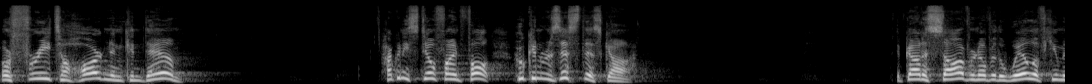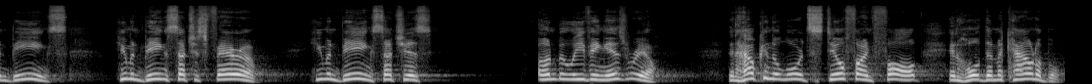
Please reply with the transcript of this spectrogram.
or free to harden and condemn. How can he still find fault? Who can resist this God? If God is sovereign over the will of human beings, human beings such as Pharaoh, human beings such as unbelieving Israel, then how can the Lord still find fault and hold them accountable?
